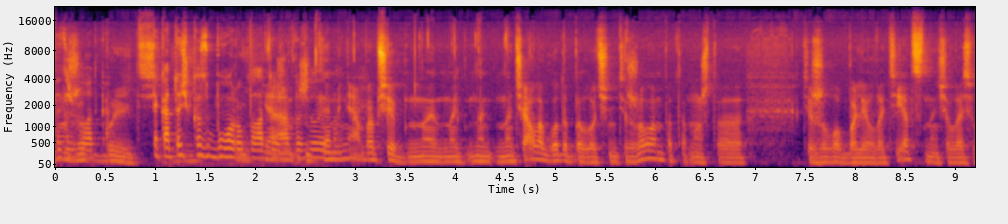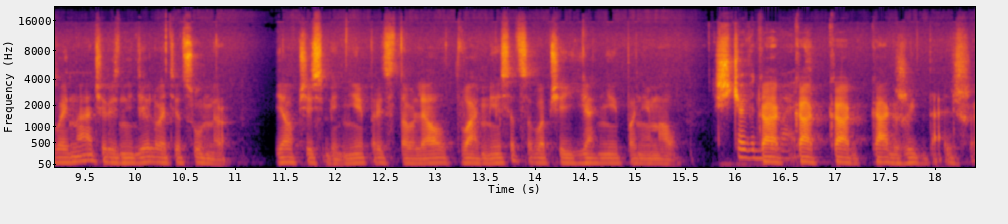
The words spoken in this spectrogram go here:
теж Может була така, быть. така точка збору була Я- дуже важлива. Для меня вообще на- на- на- начало года было очень тяжелым, потому что тяжело болел отец, началась война, через неделю отец умер. Я вообще себе не представлял два месяца, вообще я не понимал, Що как, відбувається. как, как, как жить дальше.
